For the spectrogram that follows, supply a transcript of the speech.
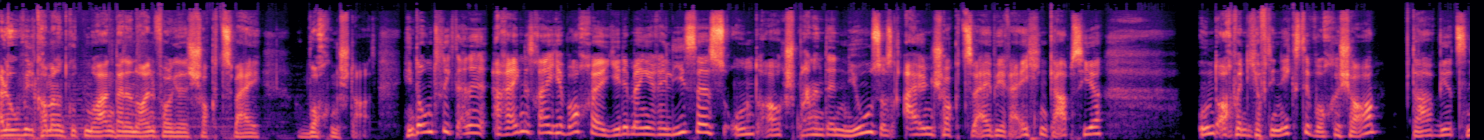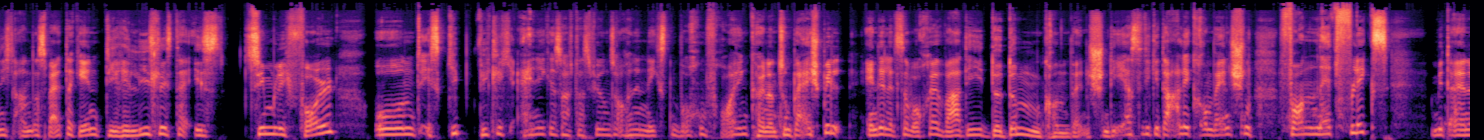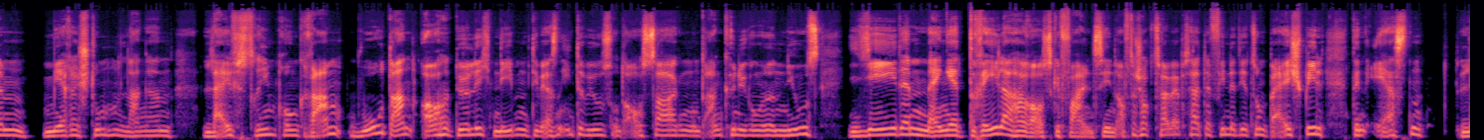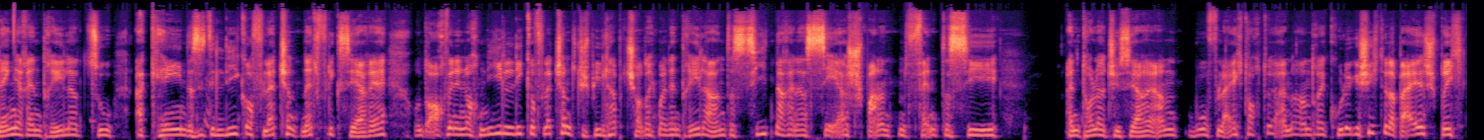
Hallo, willkommen und guten Morgen bei einer neuen Folge des Shock 2 Wochenstart. Hinter uns liegt eine ereignisreiche Woche, jede Menge Releases und auch spannende News aus allen Shock 2 Bereichen gab's hier. Und auch wenn ich auf die nächste Woche schaue, da wird's nicht anders weitergehen. Die Release-Liste ist ziemlich voll und es gibt wirklich einiges, auf das wir uns auch in den nächsten Wochen freuen können. Zum Beispiel Ende letzter Woche war die The Dum Convention, die erste digitale Convention von Netflix mit einem mehrere Stunden langen Livestream-Programm, wo dann auch natürlich neben diversen Interviews und Aussagen und Ankündigungen und News jede Menge Trailer herausgefallen sind. Auf der Shock 2 Webseite findet ihr zum Beispiel den ersten längeren Trailer zu Arcane. Das ist die League of Legends Netflix-Serie. Und auch wenn ihr noch nie League of Legends gespielt habt, schaut euch mal den Trailer an. Das sieht nach einer sehr spannenden Fantasy Anthology-Serie an, wo vielleicht auch eine andere coole Geschichte dabei ist. Sprich,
